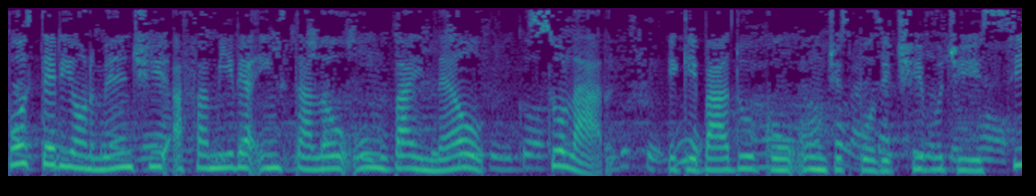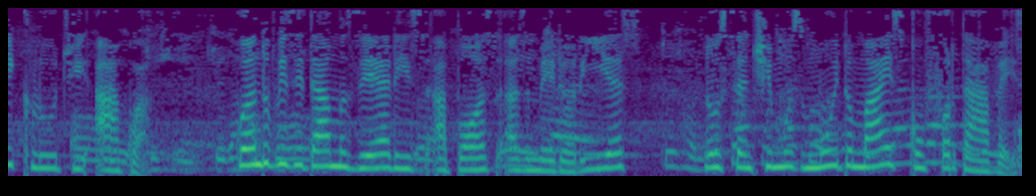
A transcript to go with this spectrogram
Posteriormente, a família instalou um painel solar, equipado com um dispositivo de ciclo de água. Quando visitamos eles após as melhorias, nos sentimos muito mais confortáveis.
